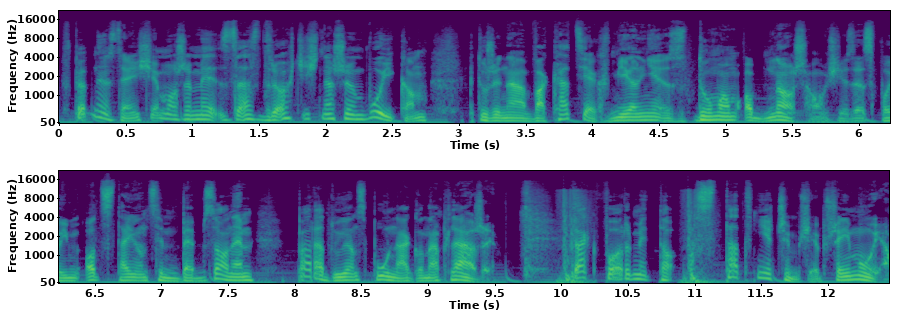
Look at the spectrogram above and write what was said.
W pewnym sensie możemy zazdrościć naszym wujkom, którzy na wakacjach w Mielnie z dumą obnoszą się ze swoim odstającym bebzonem, paradując półnago na plaży. Brak formy to ostatnie czym się przejmują.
